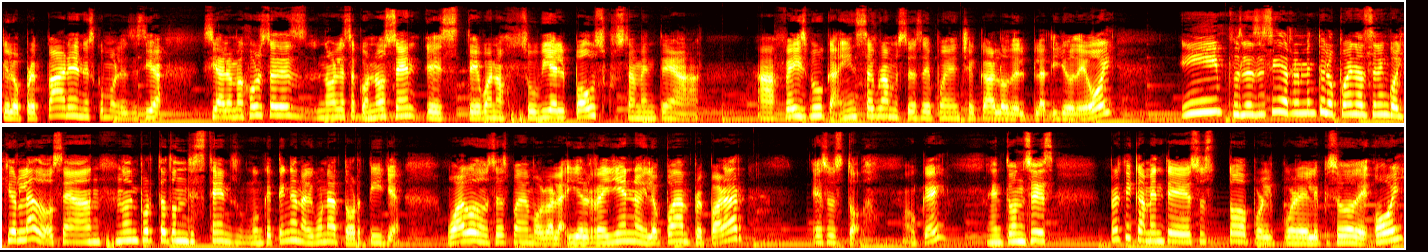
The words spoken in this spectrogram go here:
que lo preparen. Es como les decía, si a lo mejor ustedes no les conocen, este, bueno, subí el post justamente a, a Facebook, a Instagram. Ustedes ahí pueden checar lo del platillo de hoy. Y pues les decía, realmente lo pueden hacer en cualquier lado, o sea, no importa dónde estén, aunque tengan alguna tortilla o algo donde ustedes pueden volverla y el relleno y lo puedan preparar, eso es todo, ¿ok? Entonces, prácticamente eso es todo por el, episodio de hoy.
